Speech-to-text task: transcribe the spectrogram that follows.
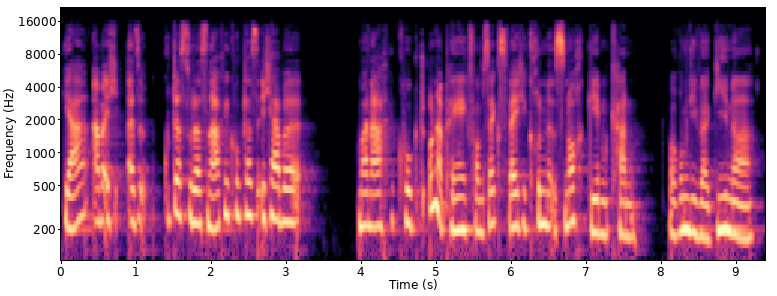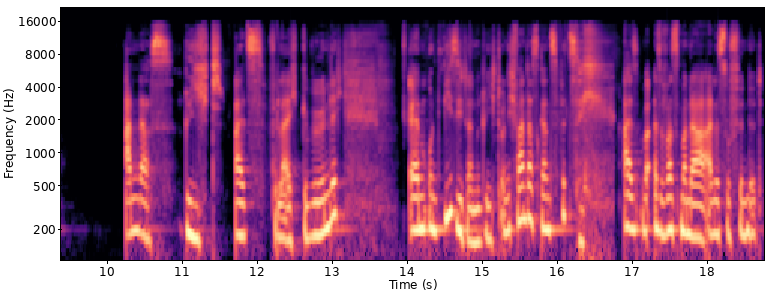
Ja, aber ich, also gut, dass du das nachgeguckt hast. Ich habe mal nachgeguckt, unabhängig vom Sex, welche Gründe es noch geben kann, warum die Vagina anders riecht als vielleicht gewöhnlich ähm, und wie sie dann riecht. Und ich fand das ganz witzig. Also, also was man da alles so findet.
